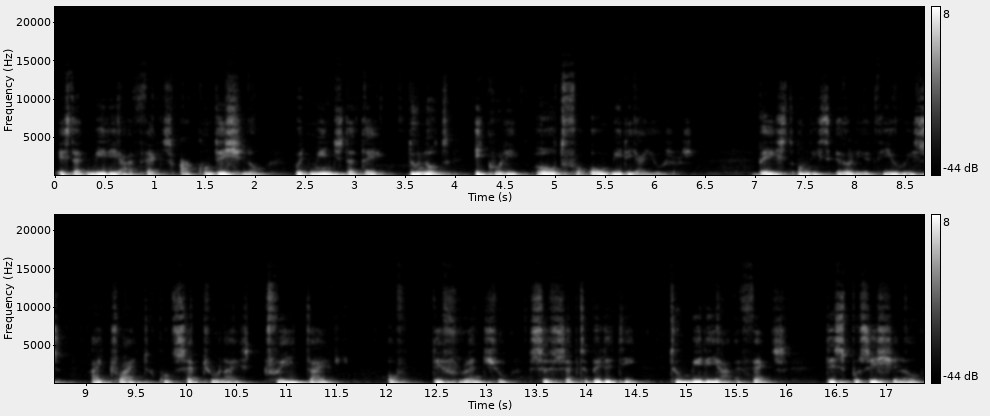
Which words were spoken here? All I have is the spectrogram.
is that media effects are conditional, which means that they do not equally hold for all media users. Based on these earlier theories, I tried to conceptualize three types of differential susceptibility to media effects dispositional,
